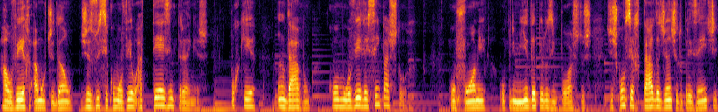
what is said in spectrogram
Ao ver a multidão, Jesus se comoveu até as entranhas, porque andavam como ovelhas sem pastor, com fome, oprimida pelos impostos, desconcertada diante do presente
